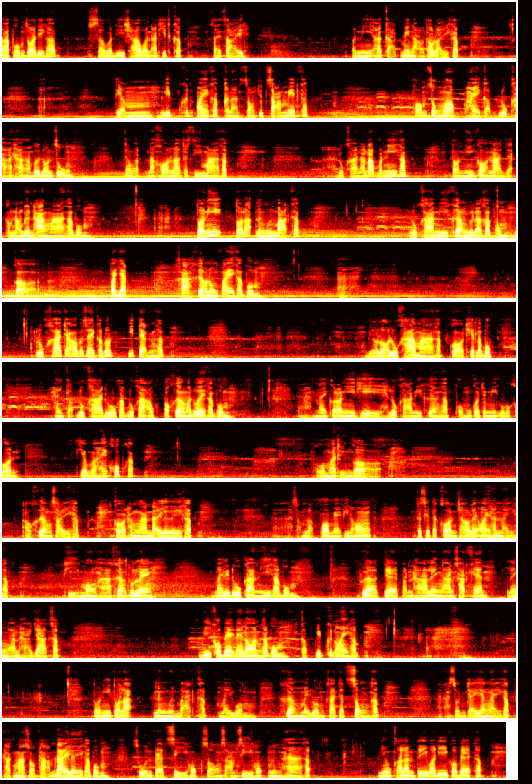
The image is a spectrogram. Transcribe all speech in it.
ครับผมสวัสดีครับ สวัสดีเช้าวันอาทิตย์ครับ สายสายวันนี้อากาศไม่หนาวเท่าไหร่ครับ เตรียมลิฟต์ขึ้นอ้อยครับ ขนาด 2.3 เมตรครับ พร้อมส่งมอบให้กับลูกค้าทางอำเภอโนนสูง จังหวัดนครราชสีมาครับ ลูกค้านัดรับวันนี้ครับ ตอนนี้ก็น่าจะกำลังเดินทางมาครับผม ตัวนี้ตัวละ 10,000 บาทครับ ลูกค้ามีเครื่องอยู่แล้วครับ ผมก็ประหยัดค่าเครื่องลงไปครับผมลูกค้าจะเอาไปใส่กับรถอีแตนครับ เดี๋ยวรอลูกค้ามาครับ ก็เทสระบบ ให้กับลูกค้าดูครับลูกค้าเอาเอาเครื่องมาด้วยครับ ผม ในกรณีที่ลูกค้ามีเครื่องครับ ผมก็จะมีอุปกรณ์เตรียมไว้ให้ครบครับ พอมาถึงก็ เอาเครื่องใส่ครับ ก็ทำงานได้เลยครับสำหรับพ่อแม่พี่น้องเกษตรกรชาวไร่อ้อยท่านไหนครับ ที่มองหาเครื่องทุนแรง ในฤดูกาลนี้ครับผม เพื่อแก้ปัญหาแรงงานขาดแคลนแรงงานหายากครับ ดีกว่าแบกแน่นอนครับผมกับลิฟต์ขึ้นอ้อยครับ ตัวนี้ตัวละ 10,000 บาทครับ ไม่รวมเครื่องไม่รวมค่าจัดส่งครับ สนใจยังไงครับทักมาสอบถามได้เลยครับผม 0846234615 ครับ นิวการันตีว่าดีกว่าแบกครับ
